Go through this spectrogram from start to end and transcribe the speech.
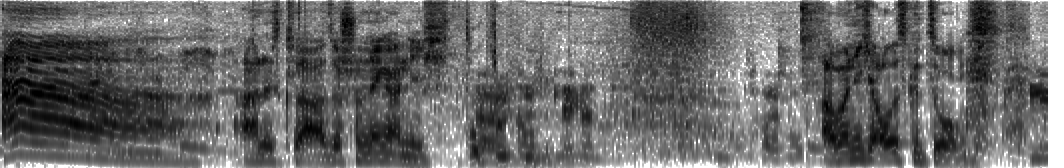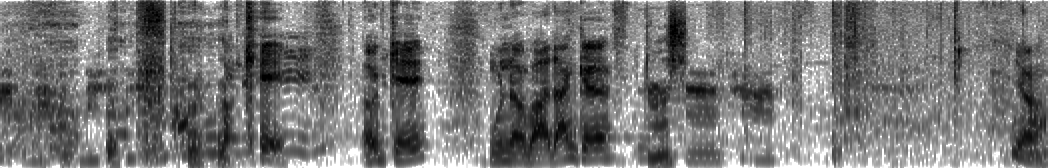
Ah, alles klar, also schon länger nicht. Ja, noch länger nicht. Aber nicht ausgezogen. Okay, okay. Wunderbar, danke. Ja,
